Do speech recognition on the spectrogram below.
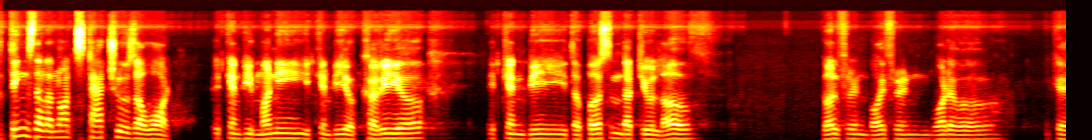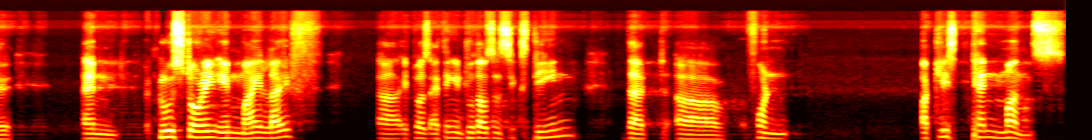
The things that are not statues are what? It can be money, it can be your career, it can be the person that you love, girlfriend, boyfriend, whatever. Okay. And true story in my life, uh, it was I think in 2016 that uh, for at least 10 months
